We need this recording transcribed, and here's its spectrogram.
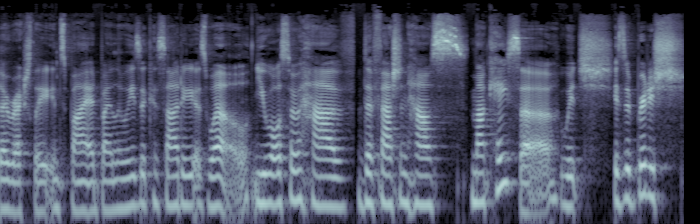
directly inspired by Luisa Casati as well. You also have the fashion house Marchesa, which is a British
